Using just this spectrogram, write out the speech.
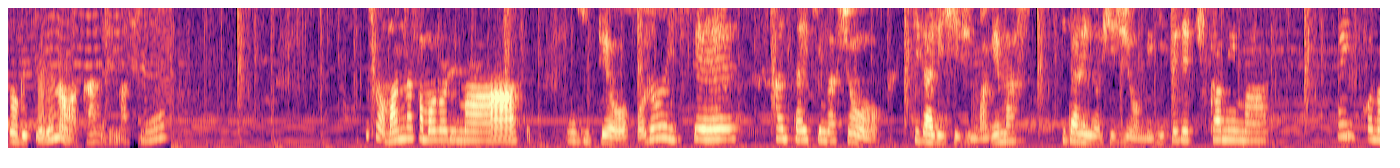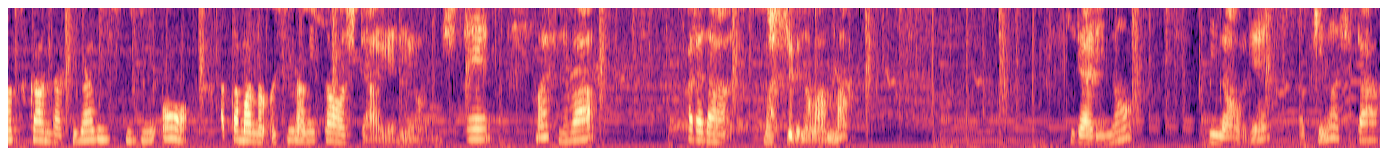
伸びてるのは感じますね。しょ、真ん中戻ります。右手をほどいて、反対行きましょう。左肘曲げます。左の肘を右手で掴みます。はい、この掴んだ左肘を頭の後ろに通してあげるようにして、まずは体まっすぐのまんま。左の二の腕、脇の下、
